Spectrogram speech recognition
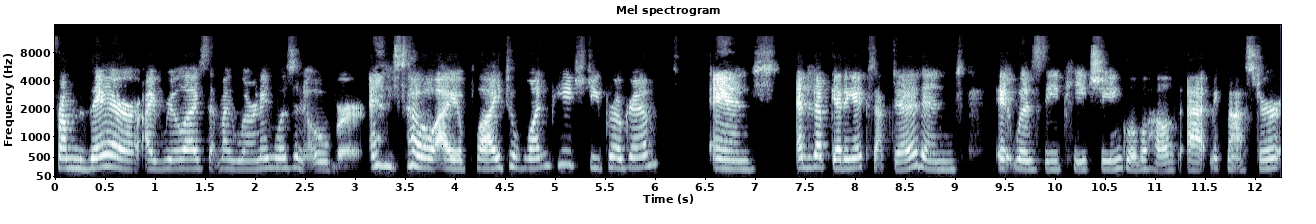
from there, I realized that my learning wasn't over. And so I applied to one PhD program and ended up getting accepted and it was the PhD in global health at McMaster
